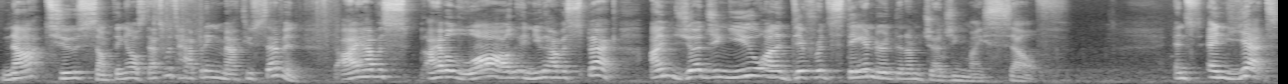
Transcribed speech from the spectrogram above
not to something else. That's what's happening in Matthew 7. I have a I have a log and you have a speck. I'm judging you on a different standard than I'm judging myself. And and yet,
